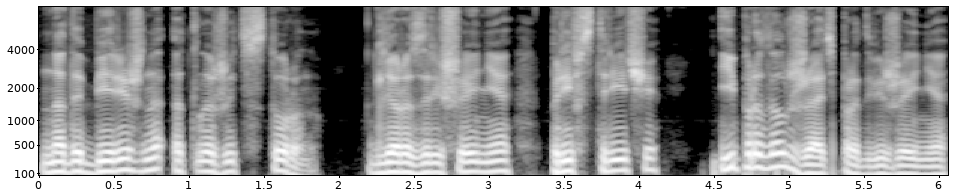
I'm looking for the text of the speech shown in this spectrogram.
надо бережно отложить в сторону для разрешения при встрече и продолжать продвижение,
